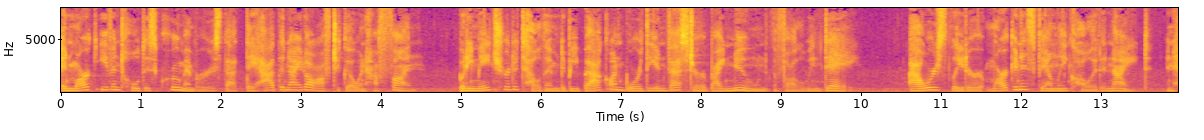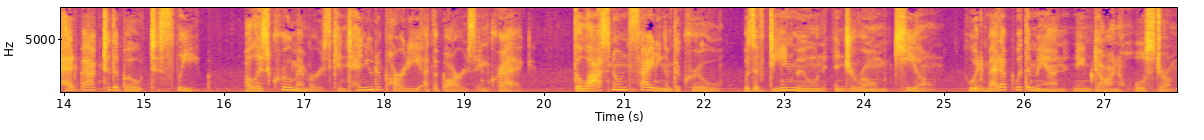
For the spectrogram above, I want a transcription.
And Mark even told his crew members that they had the night off to go and have fun, but he made sure to tell them to be back on board the investor by noon the following day. Hours later, Mark and his family call it a night and head back to the boat to sleep, while his crew members continue to party at the bars in Craig. The last known sighting of the crew was of Dean Moon and Jerome Keown, who had met up with a man named Don Holstrom.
